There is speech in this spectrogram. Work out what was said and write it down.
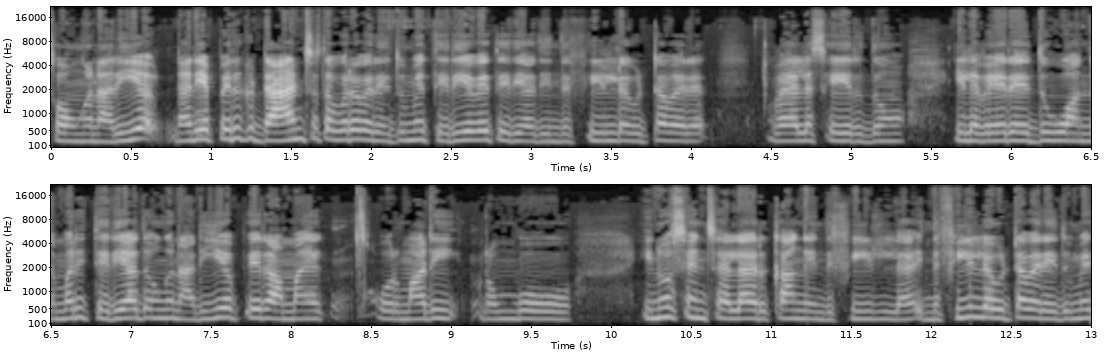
ஸோ அவங்க நிறைய நிறைய பேருக்கு டான்ஸை தவிர வேறு எதுவுமே தெரியவே தெரியாது. இந்த ஃபீல்டை விட்டால் வேறு வேலை செய்கிறதும் இல்லை வேறு எதுவும் அந்த மாதிரி தெரியாதவங்க நிறைய பேர் அம்மா ஒரு மாதிரி ரொம்ப இன்னோசென்ஸ் எல்லாம் இருக்காங்க இந்த ஃபீல்டில் இந்த ஃபீல்டை விட்டால் வேறு எதுவுமே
